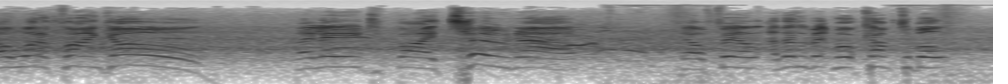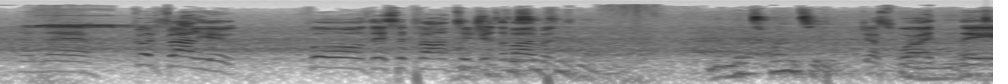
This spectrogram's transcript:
Oh, what a fine goal! They lead by two now. They'll feel a little bit more comfortable and they're good value for this advantage at the moment. Number 20. Just widen the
